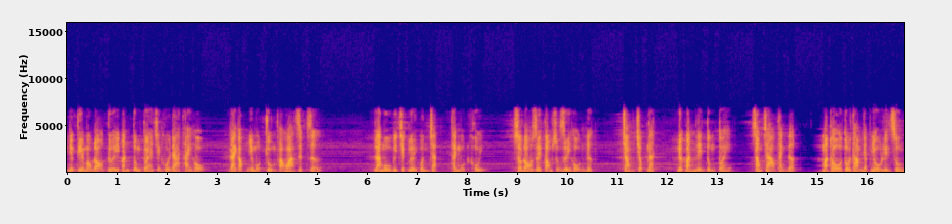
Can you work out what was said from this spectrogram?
Những tia máu đỏ tươi bắn tung tóe trên khối đá thái hồ, gai góc như một chùm pháo hoa rực rỡ. Lá mù bị chiếc lưới quấn chặt thành một khối, sau đó rơi tõm xuống dưới hồ nước. Trong chốc lát, nước bắn lên tung tóe, sóng trào thành đợt. Mặt hồ tối thẳm nhấp nhô lên xuống,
